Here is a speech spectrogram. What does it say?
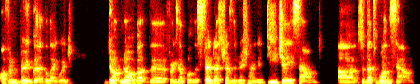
often very good at the language don't know about the, for example, the standardized transliteration having a DJ sound. Uh, so that's one sound,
